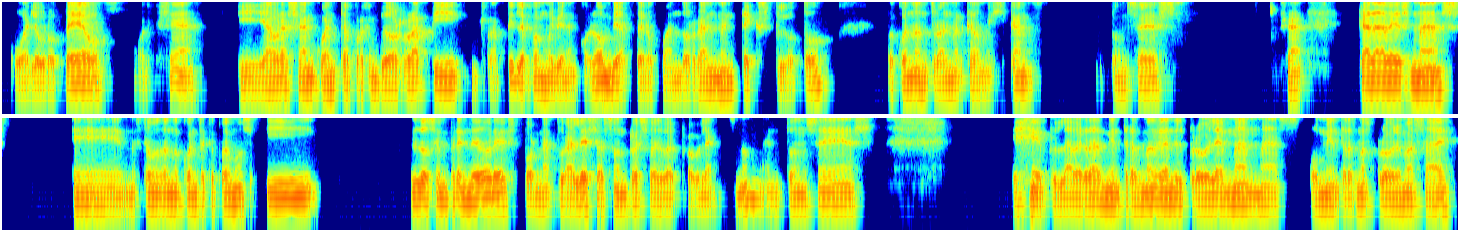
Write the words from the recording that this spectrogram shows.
o el europeo, o el que sea. Y ahora se dan cuenta, por ejemplo, Rappi, Rappi le fue muy bien en Colombia, pero cuando realmente explotó fue cuando entró al mercado mexicano. Entonces, o sea, cada vez más eh, nos estamos dando cuenta que podemos y los emprendedores por naturaleza son resolver problemas, ¿no? Entonces, eh, pues la verdad, mientras más grande el problema, más o mientras más problemas hay,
